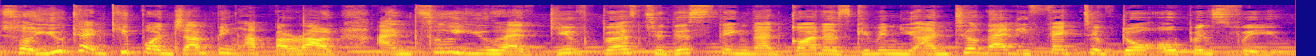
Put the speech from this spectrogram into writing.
So you can keep on jumping up around until you have give birth to this thing that God has given you, until that effective door opens for you.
